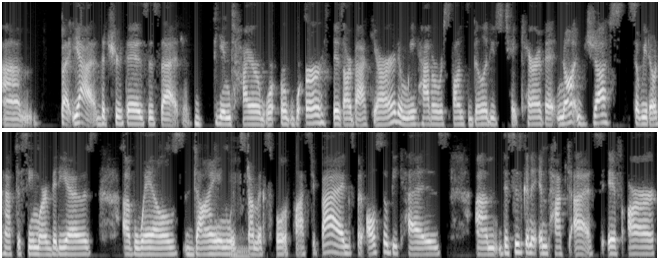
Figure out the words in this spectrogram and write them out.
Um, but yeah, the truth is, is that the entire wor- earth is our backyard and we have a responsibility to take care of it, not just so we don't have to see more videos of whales dying with Mm. stomachs full of plastic bags, but also because um, this is going to impact us. If our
